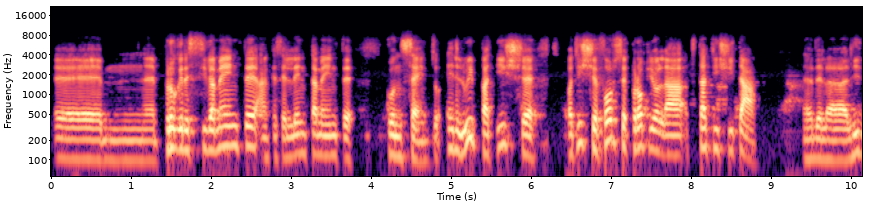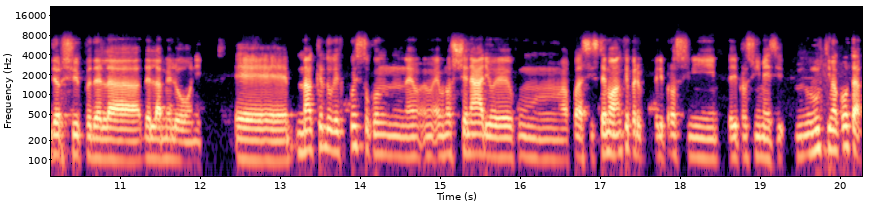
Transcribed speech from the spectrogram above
eh, progressivamente, anche se lentamente, consenso. E lui patisce, patisce forse proprio la staticità eh, della leadership della, della Meloni. Eh, ma credo che questo con, è uno scenario um, al quale assistiamo anche per, per, i prossimi, per, i prossimi, mesi. Un'ultima cosa,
